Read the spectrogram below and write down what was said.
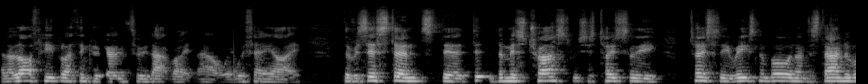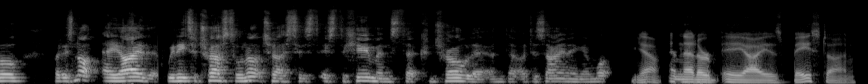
And a lot of people, I think, are going through that right now with, with AI. The resistance, the the mistrust, which is totally totally reasonable and understandable But it's not AI that we need to trust or not trust. It's it's the humans that control it and that are designing and what. Yeah, and that our AI is based on,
